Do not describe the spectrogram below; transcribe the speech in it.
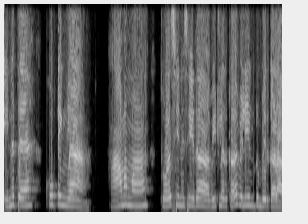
என்னத்த? கூப்பிட்டீங்களா? ஆமாம்மா. துளசி என்ன செய்தா? வீட்டில் இருக்காளா? வெளியே எங்கிட்டும் போயிருக்காளா?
